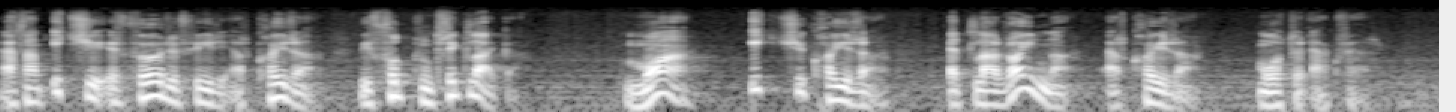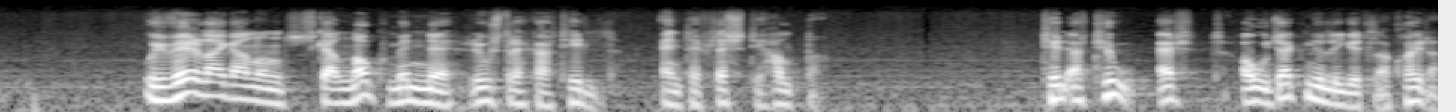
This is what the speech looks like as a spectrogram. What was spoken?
at han ikkje er fyrir fyrir at køyra vi fullum tryggleika, må ikkje køyra etla røyna er køyra motor ekvær. Og i verleiganen skal nok minne rostrekkar til enn de flesti halda. Til er to ert og til a køyra.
